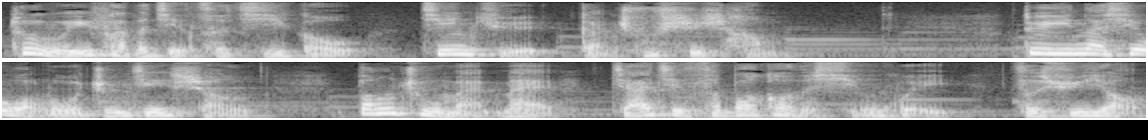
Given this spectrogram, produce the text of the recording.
对违法的检测机构坚决赶出市场。对于那些网络中间商帮助买卖假检测报告的行为，则需要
